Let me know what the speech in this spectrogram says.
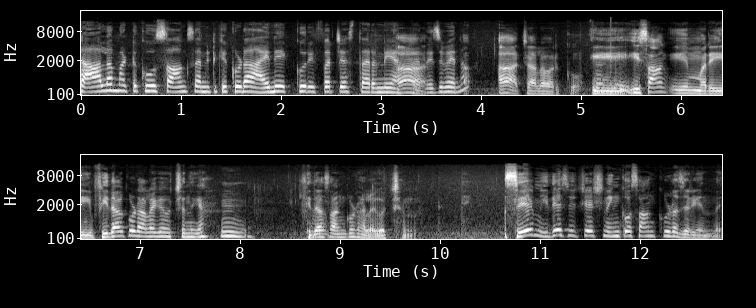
చాలా మటుకు సాంగ్స్ అన్నిటికీ కూడా ఆయనే ఎక్కువ రిఫర్ చేస్తారని. నిజమేనా? చాలా వరకు. ఈ ఈ సాంగ్ ఈ మరి ఫిదా కూడా అలాగే వచ్చిందిగా. ఫిదా సాంగ్ కూడా అలాగే వచ్చింది. సేమ్ ఇదే సిచ్యుయేషన్ ఇంకో సాంగ్ కూడా జరిగింది.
